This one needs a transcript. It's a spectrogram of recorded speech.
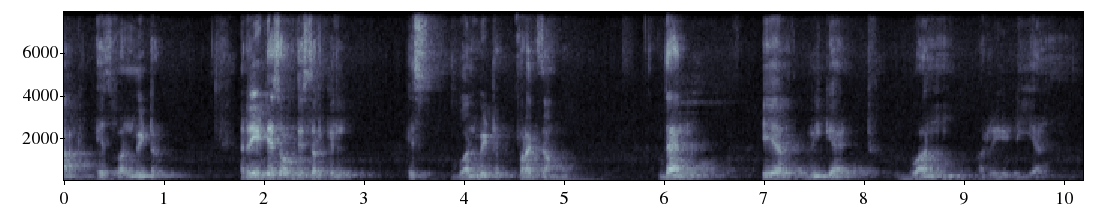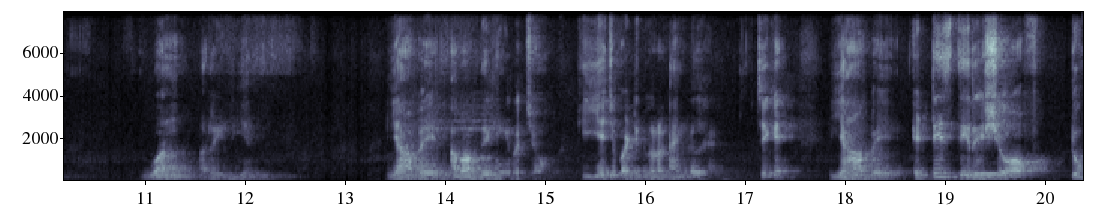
arc is 1 meter radius of the circle is 1 meter for example then here we get 1 radian 1 radian यहाँ पे अब आप देखेंगे बच्चों कि ये जो पर्टिकुलर एंगल है ठीक है यहाँ पे it is the ratio of two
